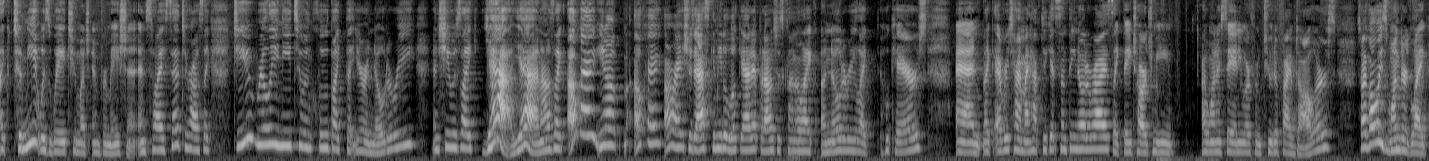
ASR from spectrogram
like to me it was way too much information and so i said to her i was like do you really need to include like that you're a notary and she was like yeah yeah and i was like okay you know okay all right she was asking me to look at it but i was just kind of like a notary like who cares and like every time i have to get something notarized like they charge me i want to say anywhere from two to five dollars so i've always wondered like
